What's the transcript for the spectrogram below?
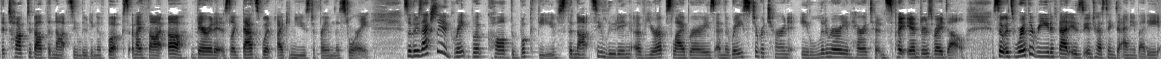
that talked about the Nazi looting of books. And I thought, ah, oh, there it is. Like, that's what I can use to frame the story. So there's actually a great book called The Book Thieves The Nazi Looting of Europe's Libraries and the Race to Return a Literary Inheritance by Anders Rydell. So it's worth a read if that is interesting to anybody.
